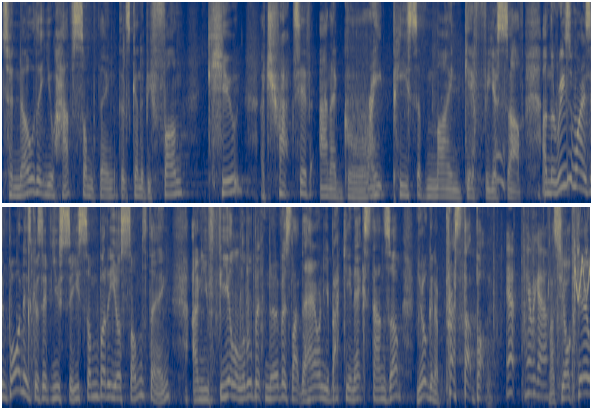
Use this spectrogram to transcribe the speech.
to know that you have something that's going to be fun, cute, attractive, and a great peace of mind gift for yourself. And the reason why it's important is because if you see somebody or something and you feel a little bit nervous, like the hair on your back of your neck stands up, you're going to press that button. Yep, here we go. That's your cue.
